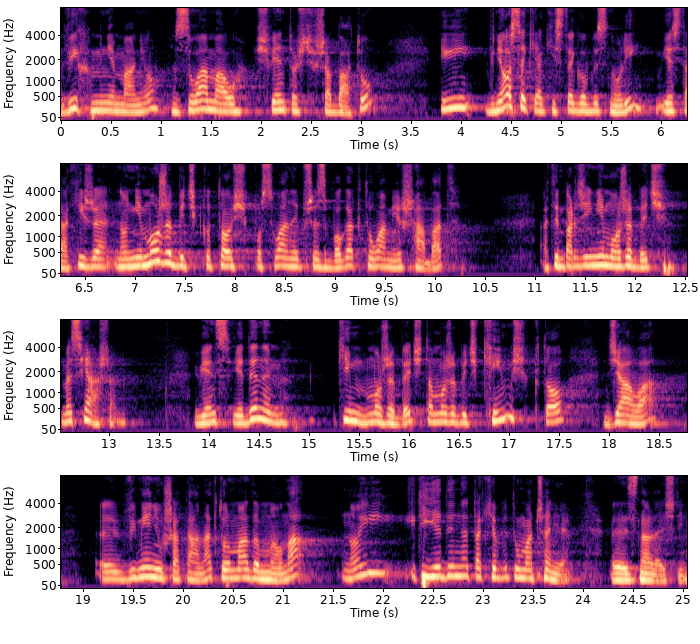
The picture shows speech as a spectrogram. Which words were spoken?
w ich mniemaniu złamał świętość szabatu i wniosek, jaki z tego wysnuli, jest taki, że no nie może być ktoś posłany przez Boga, kto łamie szabat, a tym bardziej nie może być Mesjaszem. Więc jedynym, kim może być, to może być kimś, kto działa e, w imieniu szatana, który ma demona, no i, i jedyne takie wytłumaczenie e, znaleźli.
